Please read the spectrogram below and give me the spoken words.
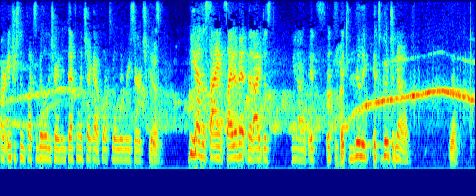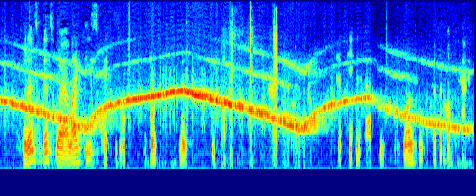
are interested in flexibility training, definitely check out flexibility research because yeah. he has a science side of it that I just you know it's it's it's really it's good to know. Yeah. Well, that's that's why I like these papers because even one thing, but also having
